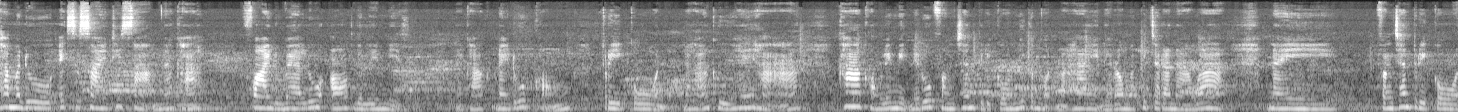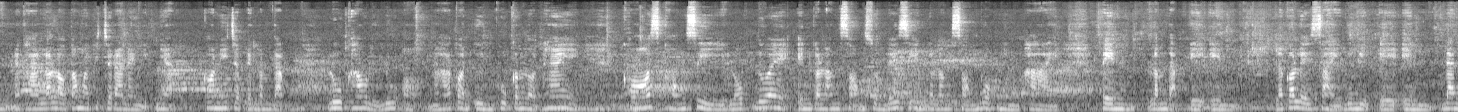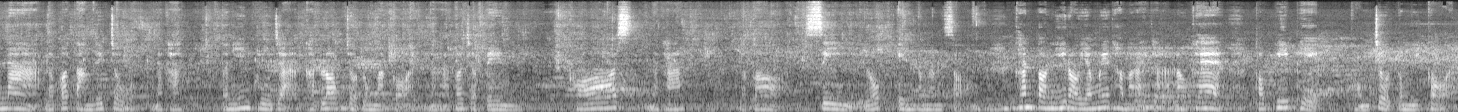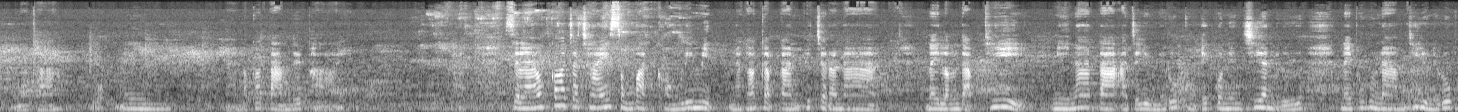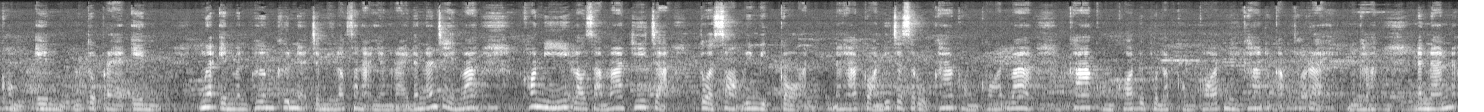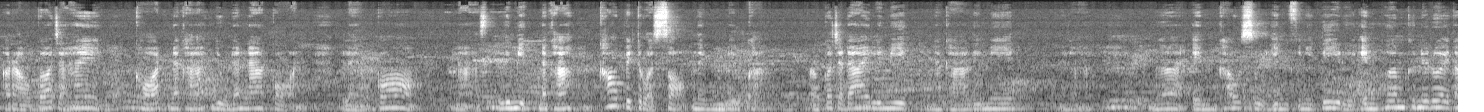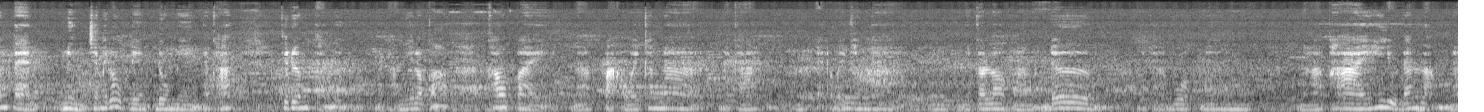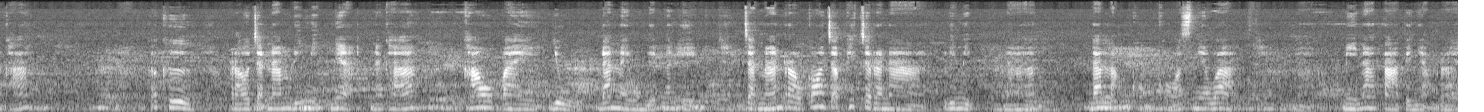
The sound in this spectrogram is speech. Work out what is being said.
ค่ะมาดู exercise ที่ 3 นะคะ find the value of the limit นะคะ ในรูปของตรีโกณนะคะ คือให้หาค่าของลิมิตในรูปฟังก์ชันตรีโกณที่กำหนดมาให้ เดี๋ยวเรามาพิจารณาว่าในฟังก์ชันตรีโกณนะคะ แล้วเราต้องมาพิจารณาลิมิตเนี่ยข้อนี้จะเป็นลำดับ ลูกเข้าหรือลูกออกนะคะ ก่อนอื่นครูกำหนดให้ cos ของ 4 ลบด้วย n กำลัง 2 ส่วนด้วย 4n กำลัง 2 บวก 1 พาย เป็นลำดับ an แล้วก็เลยใส่ลิมิต an ด้านหน้า แล้วก็ตามด้วยโจทย์นะคะ ตอนนี้ครูจะคัดลอกโจทย์ลงมาก่อนนะคะ ก็จะเป็น cos นะคะ แล้วก็ 4 ลบ n กำลัง 2 ขั้นตอนนี้เรายังไม่ได้ทำอะไรค่ะ เราแค่ copy paste ของโจทย์ตรงนี้ก่อนนะคะ บวกหนึ่งแล้วก็ตามด้วยพาย เสร็จแล้วก็จะใช้สมบัติของลิมิตนะคะกับการพิจารณาในลำดับที่มีหน้าตาอาจจะอยู่ในรูปของ exponential หรือในพหุนามที่อยู่ในรูปของ n หรือตัวแปร n เมื่อ n มันเพิ่มขึ้นเนี่ยจะมีลักษณะอย่างไร ดังนั้นจะเห็นว่าข้อนี้เราสามารถที่จะตรวจสอบลิมิตก่อนนะคะ ก่อนที่จะสรุปค่าของคอสว่าค่าของคอสหรือผลลัพธ์ของคอสมีค่าเท่ากับเท่าไหร่นะคะ ดังนั้นเราก็จะให้คอสนะคะอยู่ด้านหน้าก่อน แล้วก็ ลิมิตนะคะ เข้าไปตรวจสอบในวงเล็บค่ะ เราก็จะได้ลิมิตนะคะลิมิตนะคะเมื่อ n เข้าสู่ infinity หรือ n เพิ่มขึ้นเรื่อยๆ ตั้งแต่ 1 ใช่ไหมลูกโดเมนนะคะที่เริ่มแต่หนึ่งนะคะนี้เราก็เข้าไปนะปะเอาไว้ข้างหน้านะคะแปะเอาไว้ข้างหน้าอันนี้ก็ลอกมาเหมือนเดิมนะคะบวกหนึ่งนะคะพายให้อยู่ด้านหลังนะคะ ก็คือ เราจะนำลิมิตเนี่ยนะคะเข้าไปอยู่ด้านในวงเล็บนั่นเอง จากนั้นเราก็จะพิจารณาลิมิตนะด้านหลังของคอสเนี่ยว่ามีหน้าตาเป็นอย่างไร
